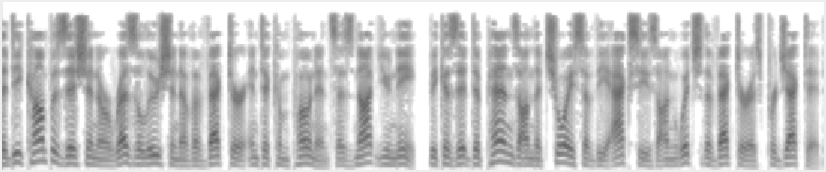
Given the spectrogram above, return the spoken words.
The decomposition or resolution of a vector into components is not unique, because it depends on the choice of the axes on which the vector is projected.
